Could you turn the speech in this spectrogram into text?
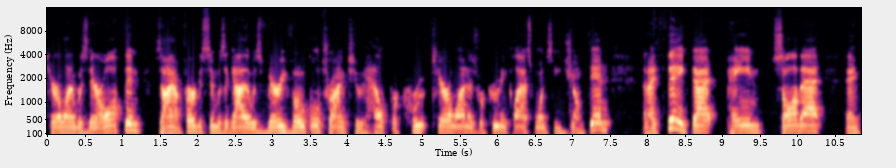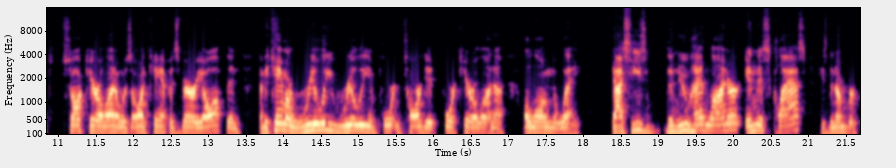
Carolina was there often. Zion Ferguson was a guy that was very vocal, trying to help recruit Carolina's recruiting class once he jumped in. And I think that Payne saw that and saw Carolina was on campus very often and became a really, really important target for Carolina along the way. Guys, he's the new headliner in this class. He's the number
